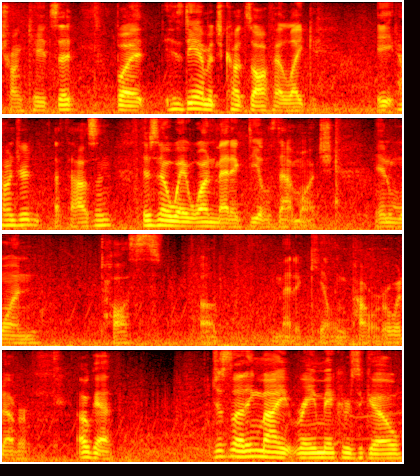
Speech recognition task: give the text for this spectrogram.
truncates it? but his damage cuts off at like 800, 1000. There's no way one medic deals that much in one toss of medic killing power or whatever. Okay. Just letting my Rainmakers go.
